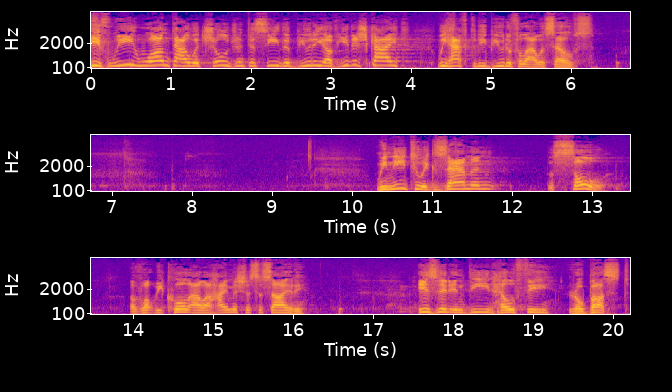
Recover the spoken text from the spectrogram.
if we want our children to see the beauty of Yiddishkeit, we have to be beautiful ourselves. We need to examine the soul of what we call our Heimische society. Is it indeed healthy, robust,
